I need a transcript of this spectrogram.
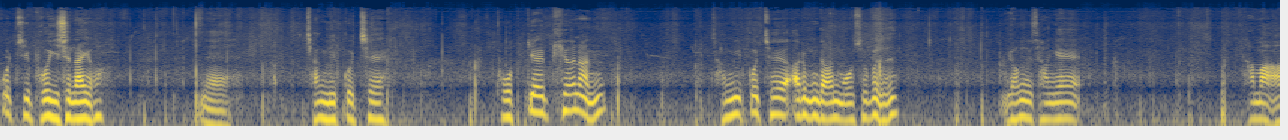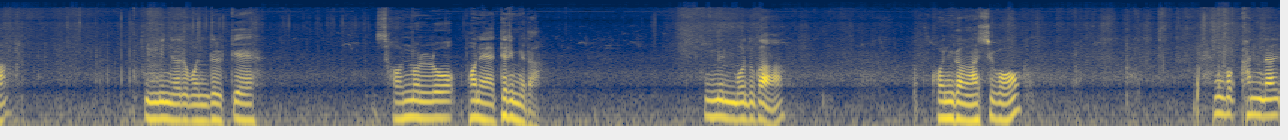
꽃이 보이시나요? 네. 장미꽃의 곱게 피어난 장미꽃의 아름다운 모습을 영상에 담아 국민 여러분들께 선물로 보내드립니다. 국민 모두가 건강하시고 행복한 날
